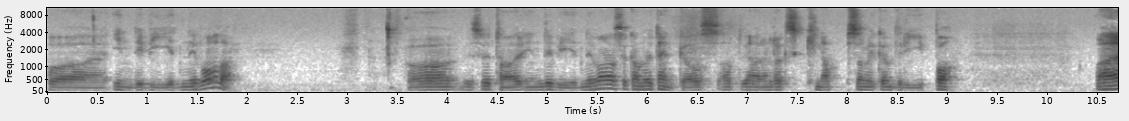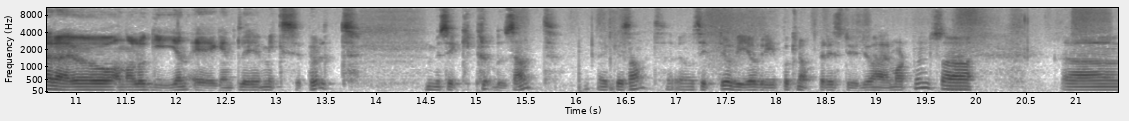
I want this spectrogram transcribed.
på individnivå, da? Og hvis vi tar individnivå, så kan vi tenke oss at vi har en slags knapp som vi kan vri på. Og her er jo analogien egentlig miksepult. Musikkprodusent, ikke sant? Nå sitter jo vi og vrir på knapper i studio her, Morten, så uh,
